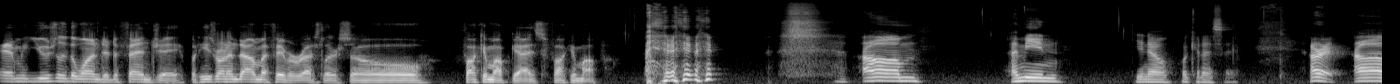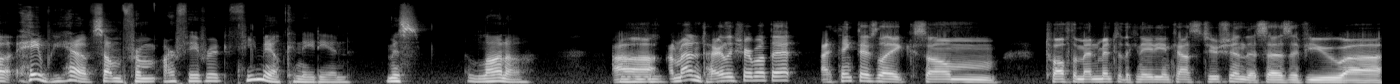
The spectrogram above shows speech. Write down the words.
am usually the one to defend Jay, but he's running down my favorite wrestler, so fuck him up, guys. Fuck him up. um, I mean, you know, what can I say? All right. Uh, hey, we have something from our favorite female Canadian, Miss Lana. Uh, I'm not entirely sure about that. I think there's like some 12th Amendment to the Canadian Constitution that says if you uh,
